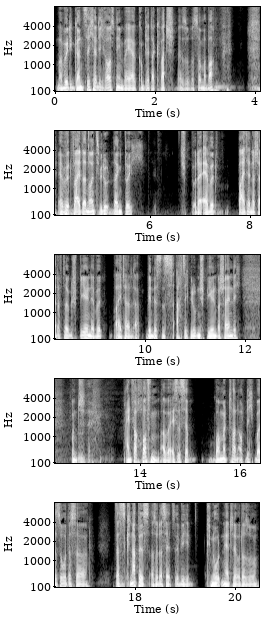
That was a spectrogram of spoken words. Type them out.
man würde ihn ganz sicher nicht rausnehmen, weil ja kompletter Quatsch. Also was soll man machen? er wird weiter 90 Minuten lang durch oder er wird weiter in der Startaufstellung spielen, er wird weiter mindestens 80 Minuten spielen wahrscheinlich und einfach hoffen. Aber es ist ja momentan auch nicht mal so, dass er, dass es knapp ist, also dass er jetzt irgendwie Knoten hätte oder so,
